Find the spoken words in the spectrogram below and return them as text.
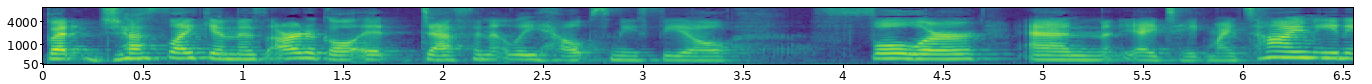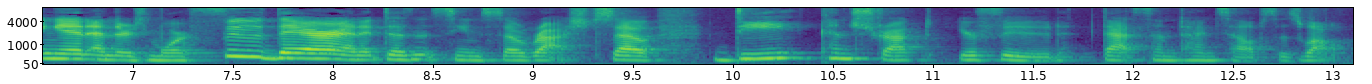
but just like in this article, it definitely helps me feel fuller and I take my time eating it and there's more food there and it doesn't seem so rushed. So deconstruct your food. That sometimes helps as well.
